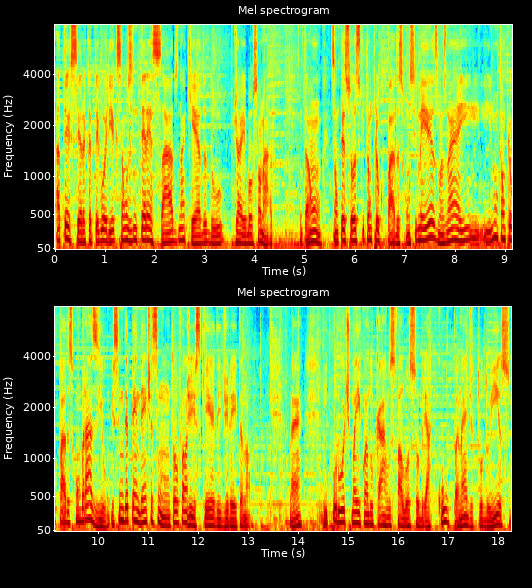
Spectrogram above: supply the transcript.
a terceira categoria, que são os interessados na queda do Jair Bolsonaro. Então, são pessoas que estão preocupadas com si mesmas, né? E, e não estão preocupadas com o Brasil. Isso independente, assim, não estou falando de esquerda e direita, não. Né? E por último aí, quando o Carlos falou sobre a culpa, né, de tudo isso,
